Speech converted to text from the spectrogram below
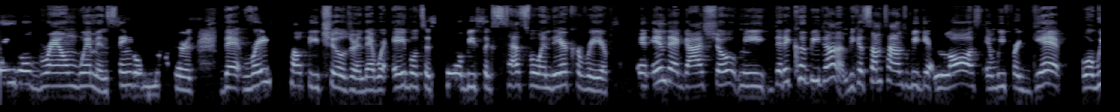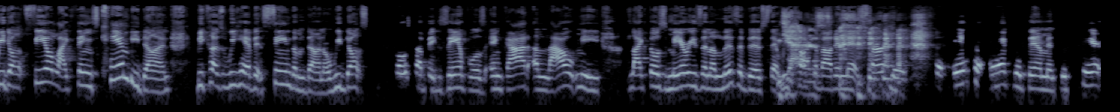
single brown women, single mothers that raised healthy children that were able to still be successful in their career. And in that, God showed me that it could be done because sometimes we get lost and we forget or we don't feel like things can be done because we haven't seen them done or we don't up examples. And God allowed me, like those Marys and Elizabeths that we Yes. talked about in that sermon, to interact with them and to share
